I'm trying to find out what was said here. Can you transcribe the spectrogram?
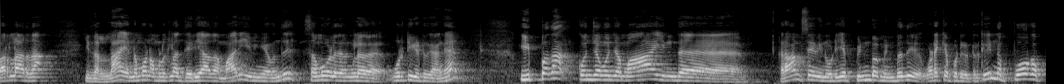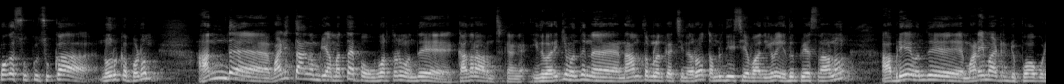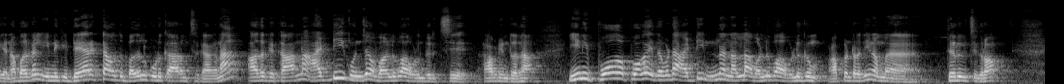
வரலாறு தான் இதெல்லாம் என்னமோ நம்மளுக்குலாம் தெரியாத மாதிரி இவங்க வந்து சமூக வலைதளங்களை உருட்டிக்கிட்டு இருக்காங்க. இப்போ தான் கொஞ்சம் கொஞ்சமாக இந்த ராம்சேவினுடைய பின்பம் என்பது உடைக்கப்பட்டுக்கிட்டு இருக்கு. இன்னும் போக போக சுக்கு சுக்காக நொறுக்கப்படும். அந்த வழி தாங்க முடியாமல் தான் இப்போ ஒவ்வொருத்தரும் வந்து கதற ஆரம்பிச்சிருக்காங்க. இது வரைக்கும் வந்து நாம் தமிழர் கட்சியினரோ தமிழ் தேசியவாதிகளோ எது பேசினாலும் அப்படியே வந்து மடைமாற்றிட்டு போகக்கூடிய நபர்கள் இன்னைக்கு டைரெக்டாக வந்து பதில் கொடுக்க ஆரம்பிச்சிருக்காங்கன்னா அதுக்கு காரணம் அடி கொஞ்சம் வலுவாக விழுந்துருச்சு அப்படின்றதான் இனி போக போக இதை விட அடி இன்னும் நல்லா வலுவாக விழுகும் அப்படின்றதையும் நம்ம தெரிவிச்சுக்கிறோம்.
